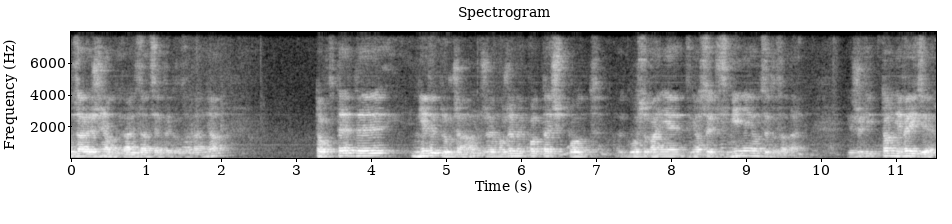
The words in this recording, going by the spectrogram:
uzależnione realizacja tego zadania, to wtedy nie wykluczam, że możemy poddać pod głosowanie wniosek zmieniający to zadanie. Jeżeli to nie wejdzie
